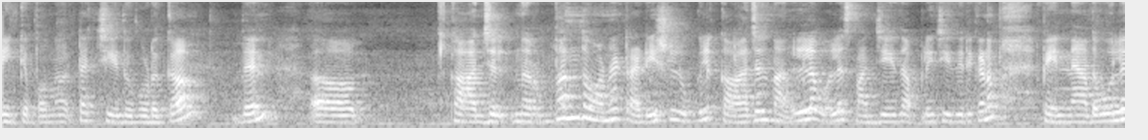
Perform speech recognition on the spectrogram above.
മേക്കപ്പ് ഒന്ന് ടച്ച് ചെയ്ത് കൊടുക്കാം. ദെൻ കാജൽ. നിർബന്ധമാണ് ട്രഡീഷണൽ ലുക്കിൽ കാജൽ നല്ലപോലെ സ്മജ് ചെയ്ത് അപ്ലൈ ചെയ്തിരിക്കണം. പിന്നെ അതുപോലെ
